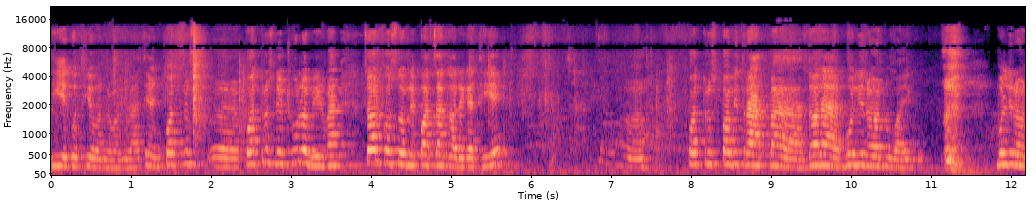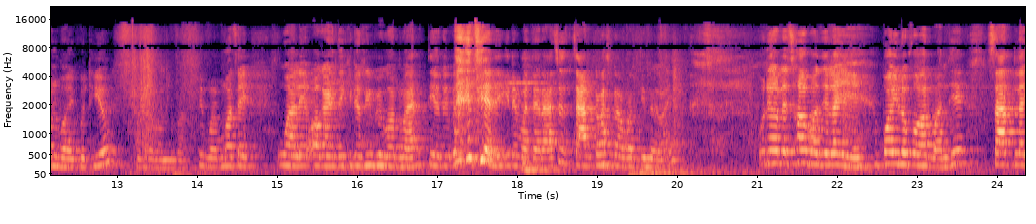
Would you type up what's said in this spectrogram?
दिएको थियो भनेर भन्नुभएको थियो। अनि पत्रुस पत्रुसले ठुलो भिडमा चर्को स्वरले प्रचार गरेका थिए। पत्रुस पवित्र आत्माद्वारा बोलिरहनु भएको बोलिरहनु भएको थियो भनेर भन्नुभएको थियो। म चाहिँ उहाँले अगाडिदेखि नै रिभ्यू गर्नुभएको थियो त्यो त्यहाँदेखि नै बताइरहेको छु। चार क्लास नम्बर तिनीहरू है उनीहरूले छ बजेलाई पहिलो पहर भन्थे। सातलाई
